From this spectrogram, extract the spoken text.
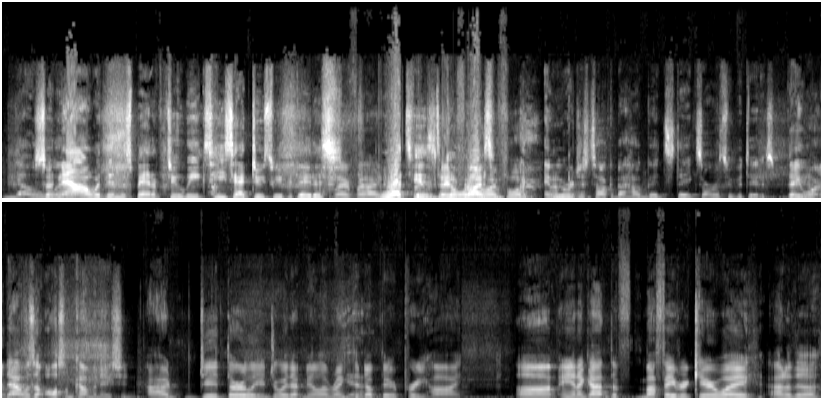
No. so way. now, within the span of two weeks, he's had two sweet potatoes. Clarify, I What sweet is potato going fries on? before. And we were just talking about how good steaks are with sweet potatoes. They were. That was an awesome combination. I did thoroughly enjoy that meal. I ranked it up there pretty high. Um, and I got the my favorite caraway out of the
